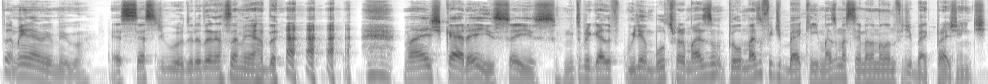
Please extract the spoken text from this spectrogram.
Também, né, meu amigo? Excesso de gordura dando essa merda. Mas, cara, é isso, é isso. Muito obrigado, William Boltz, por mais um, pelo mais um feedback aí, mais uma semana mandando feedback pra gente.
